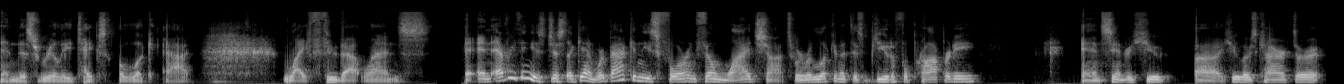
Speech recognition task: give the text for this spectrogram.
And this really takes a look at life through that lens. And everything is just again we're back in these foreign film wide shots where we're looking at this beautiful property and sandra Hugh, uh, Hüller's character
